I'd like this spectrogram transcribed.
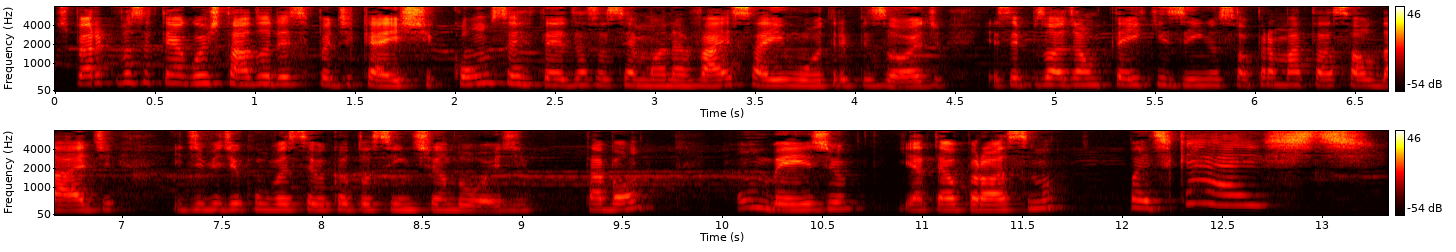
Espero que você tenha gostado desse podcast. Com certeza essa semana vai sair um outro episódio. Esse episódio é um takezinho só para matar a saudade e dividir com você o que eu tô sentindo hoje, tá bom? Um beijo e até o próximo podcast.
